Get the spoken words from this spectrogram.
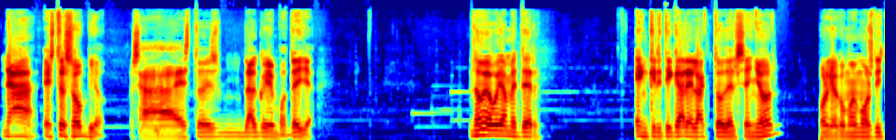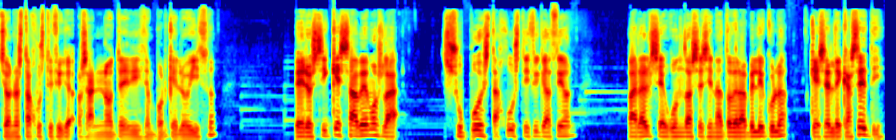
Nah, esto es obvio. O sea, esto es blanco y en botella. No me voy a meter en criticar el acto del señor, porque como hemos dicho, no está justificado. O sea, no te dicen por qué lo hizo. Pero sí que sabemos la supuesta justificación para el segundo asesinato de la película, que es el de Cassetti.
